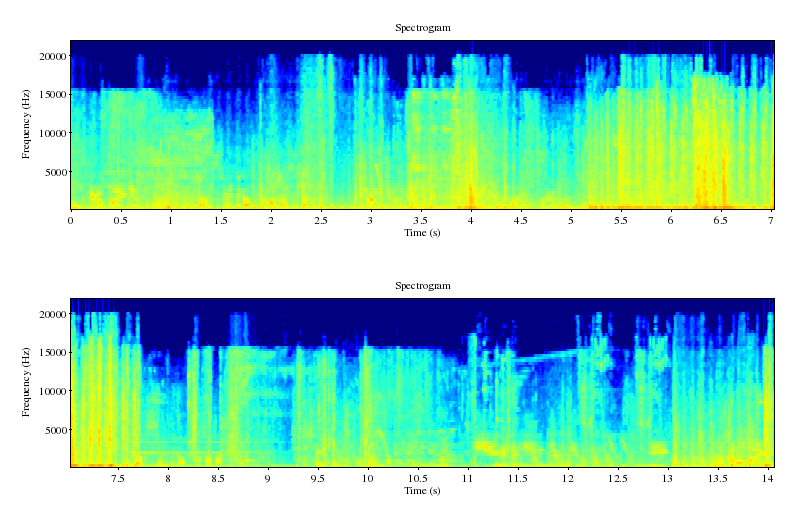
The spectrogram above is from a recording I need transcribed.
목표 발견. 적 실드가 부서졌어. 장전. 흉볼에 불을 붙여 적 실드가 부서졌어. 실드 충전 중. 실드 충전 중. 이 목표 발견.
